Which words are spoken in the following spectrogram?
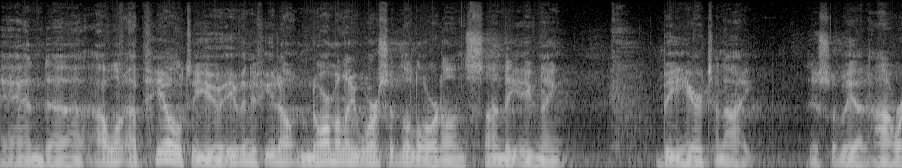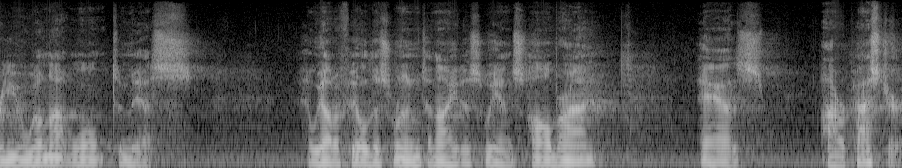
And uh, I want to appeal to you, even if you don't normally worship the Lord on Sunday evening, be here tonight. This will be an hour you will not want to miss. And we ought to fill this room tonight as we install Brian as our pastor.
